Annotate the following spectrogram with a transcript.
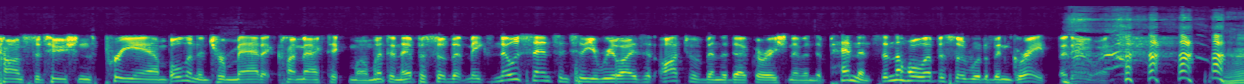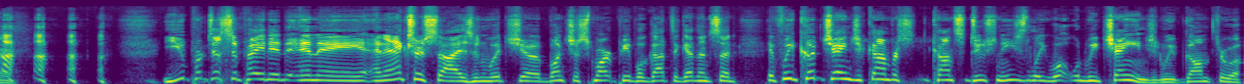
Constitution's preamble in a dramatic climactic moment, an episode that makes no sense until you realize it ought to have been the Declaration of Independence. Then the whole episode would have been great. But anyway, You participated in a an exercise in which a bunch of smart people got together and said, if we could change the convers- Constitution easily, what would we change? And we've gone through a,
